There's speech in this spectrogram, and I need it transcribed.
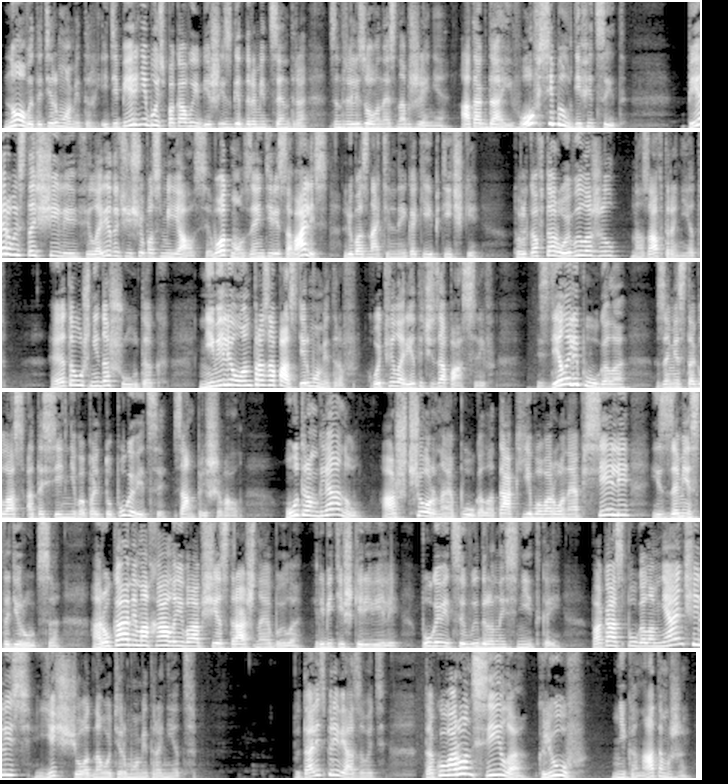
А в то лето вороны приладились таскать на метеостанции поверхностные термометры прямо с площадки. Как на солнце взблеснет, налетела, схватила и с концами. Ищи в сопках. Новый-то термометр, и теперь, небось, пока выбьешь из гидромедцентра централизованное снабжение. А тогда и вовсе был дефицит. Первый стащили, Филаретович еще посмеялся. Вот, мол, заинтересовались любознательные какие птички. Только второй выложил, на завтра нет. Это уж не до шуток. Не миллион про запас термометров, хоть Филаретович запаслив. Сделали пугало – за место глаз от осеннего пальто пуговицы сам пришивал. Утром глянул, Аж черное пугало, так его вороны обсели, из-за места дерутся. А руками махало и вообще страшное было. Ребятишки ревели, пуговицы выдраны с ниткой. Пока с пугалом нянчились, еще одного термометра нет. Пытались привязывать. Так у ворон сила, клюв, не канатом же. Пытались в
